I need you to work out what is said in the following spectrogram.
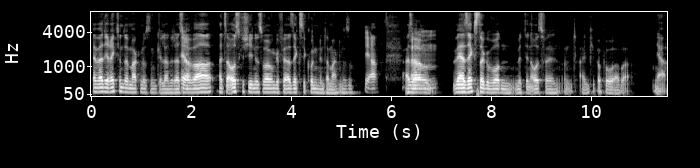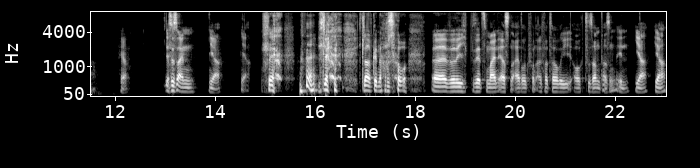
er wäre direkt hinter Magnussen gelandet. Also Ja. er war, als er ausgeschieden ist, war er ungefähr sechs Sekunden hinter Magnussen. Ja, Also Ähm, wäre Sechster geworden mit den Ausfällen und allem Pipapo, aber ja. es ist ein, ja, ja. ich glaube, glaub, genauso äh, würde ich bis jetzt meinen ersten Eindruck von Alpha Tauri auch zusammenfassen in ja, ja.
